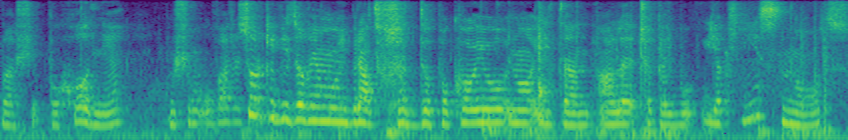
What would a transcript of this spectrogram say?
właśnie pochodnie musimy uważać. Sorki widzowie, mój brat wszedł do pokoju, no i ten, ale czekaj, bo jak jest noc,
